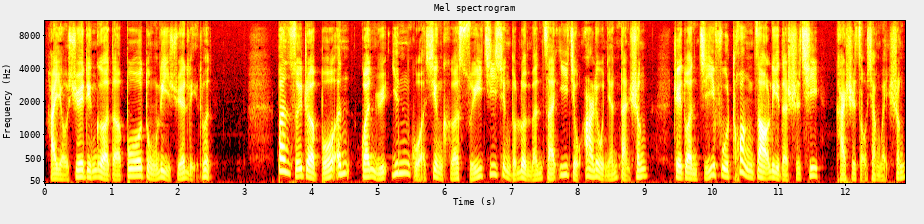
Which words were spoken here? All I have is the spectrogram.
还有薛定谔的波动力学理论。伴随着伯恩关于因果性和随机性的论文在1926年诞生，这段极富创造力的时期。开始走向尾声。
